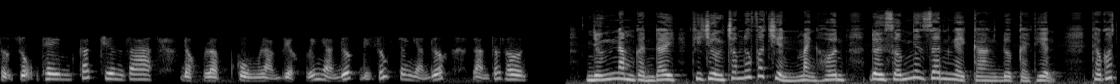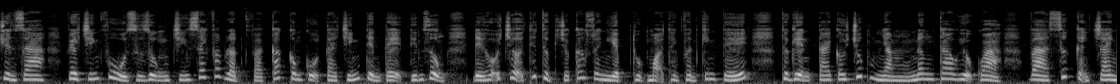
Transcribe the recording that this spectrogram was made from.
sử dụng thêm các chuyên gia độc lập cùng làm việc với nhà nước để giúp cho nhà nước làm tốt hơn. Những năm gần đây, thị trường trong nước phát triển mạnh hơn, đời sống nhân dân ngày càng được cải thiện. Theo các chuyên gia, việc chính phủ sử dụng chính sách pháp luật và các công cụ tài chính tiền tệ tín dụng để hỗ trợ thiết thực cho các doanh nghiệp thuộc mọi thành phần kinh tế, thực hiện tái cấu trúc nhằm nâng cao hiệu quả và sức cạnh tranh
